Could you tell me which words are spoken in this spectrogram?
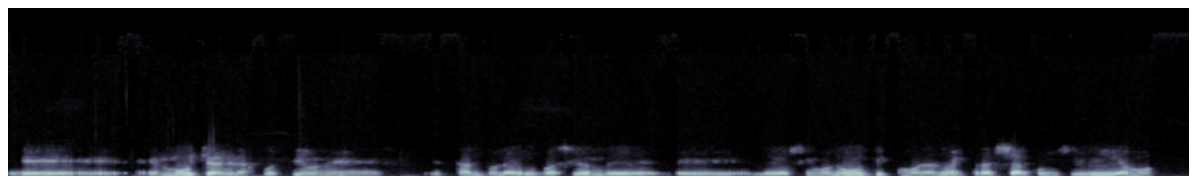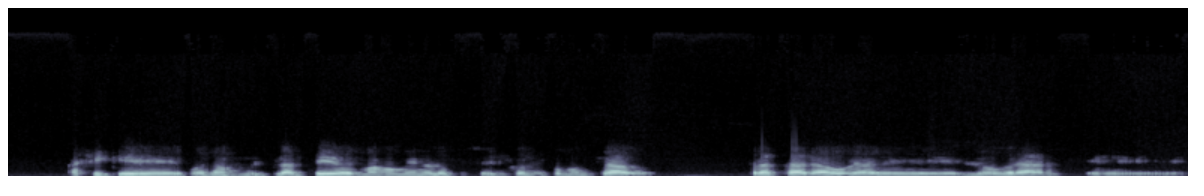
Eh, en muchas de las cuestiones, eh, tanto la agrupación de, Leo Simonuti como la nuestra ya coincidíamos, así que, bueno, el planteo es más o menos lo que se dijo en el comunicado, tratar ahora de lograr, eh,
